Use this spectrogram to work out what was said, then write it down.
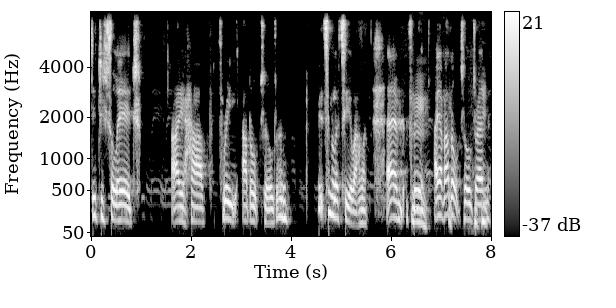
digital age. I have three adult children, bit similar to you, Alan. Um, three. I have adult children,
